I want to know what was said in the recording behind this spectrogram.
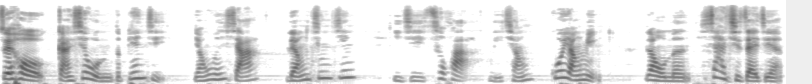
最后，感谢我们的编辑杨文霞、梁晶晶以及策划李强、郭阳敏，让我们下期再见。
